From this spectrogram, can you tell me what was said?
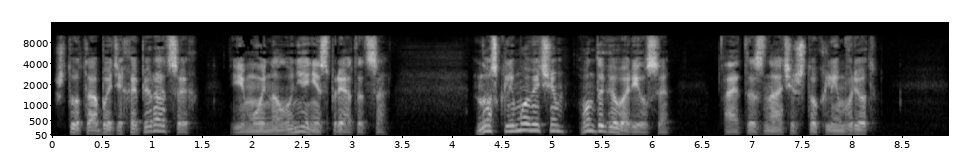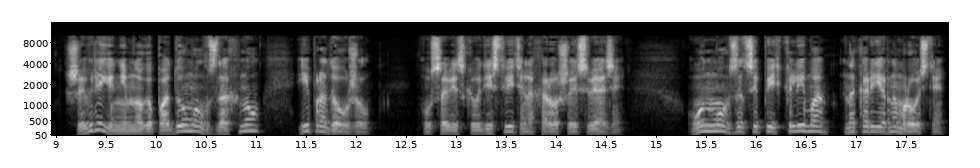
что-то об этих операциях, ему и на Луне не спрятаться. Но с Климовичем он договорился. А это значит, что Клим врет. Шевригин немного подумал, вздохнул и продолжил. У Советского действительно хорошие связи. Он мог зацепить Клима на карьерном росте.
